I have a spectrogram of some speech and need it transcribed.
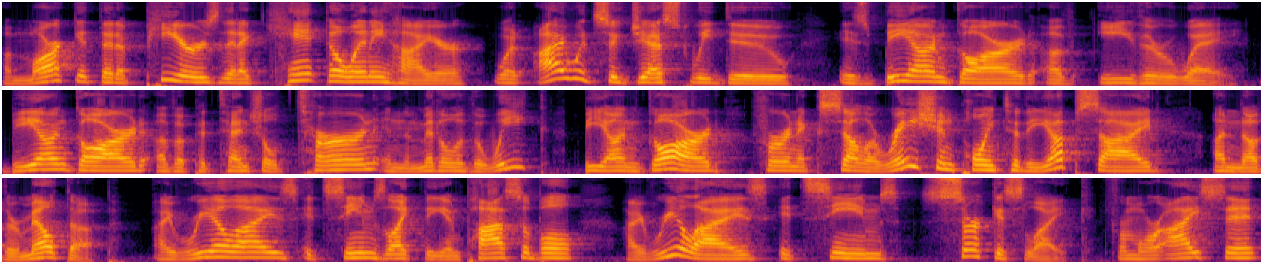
a market that appears that it can't go any higher. What I would suggest we do is be on guard of either way. Be on guard of a potential turn in the middle of the week. Be on guard for an acceleration point to the upside, another melt up. I realize it seems like the impossible. I realize it seems circus like. From where I sit,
